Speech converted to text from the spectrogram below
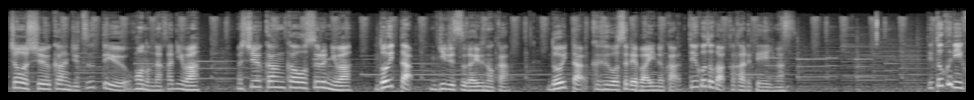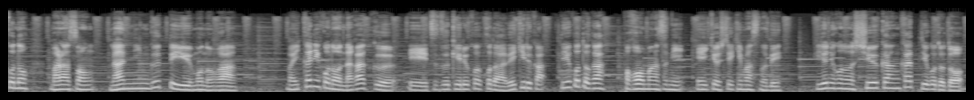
超習慣術っていう本の中には、習慣化をするにはどういった技術がいるのか、どういった工夫をすればいいのかということが書かれています。で特にこのマラソン、ランニングっていうものは、まあ、いかにこの長く、えー、続けることができるかっていうことがパフォーマンスに影響してきますので、非常にこの習慣化っていうことと、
